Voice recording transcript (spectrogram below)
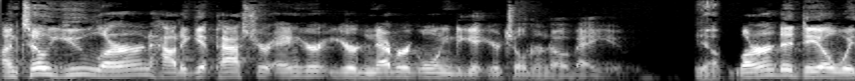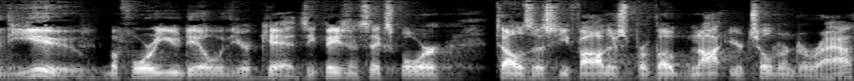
Until you learn how to get past your anger, you're never going to get your children to obey you. Yep. Learn to deal with you before you deal with your kids. Ephesians 6 4 tells us, You fathers provoke not your children to wrath,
